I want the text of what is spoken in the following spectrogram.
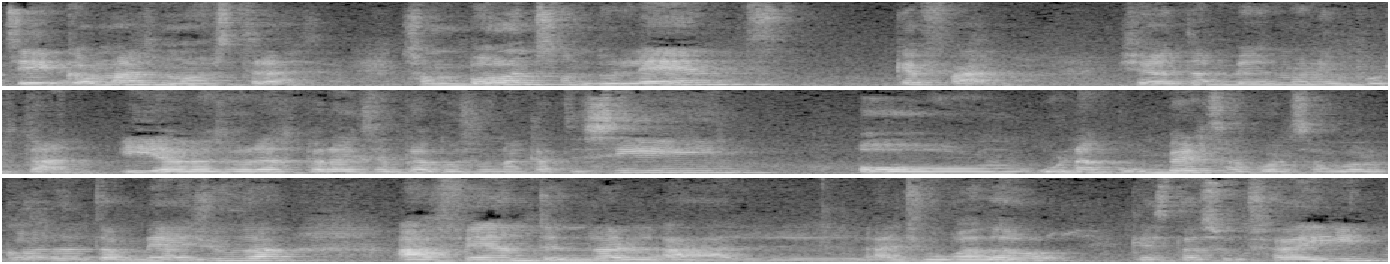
Sigui, com els mostres? Són bons, són dolents? Què fan? Això també és molt important. I aleshores, per exemple, doncs una cutscene o una conversa, qualsevol cosa, també ajuda a fer entendre al, al, al jugador què està succeint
